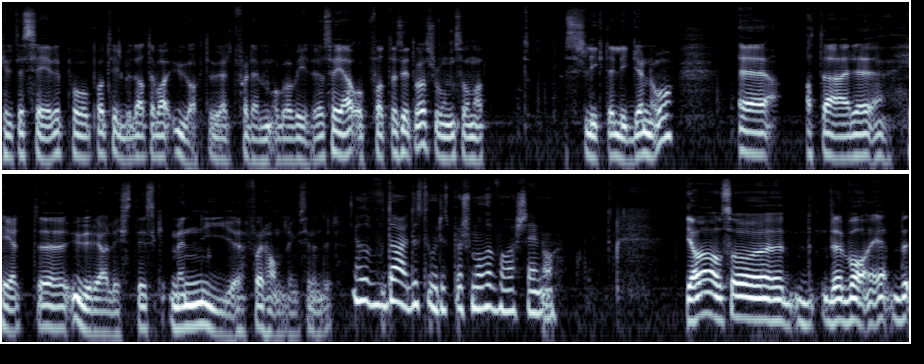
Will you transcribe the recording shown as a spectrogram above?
kritiserer på, på, tilbudet, at det var uaktuelt for dem å gå videre. Så jeg oppfatter situasjonen sånn at slik det ligger nå, at det er eh, helt uh, urealistisk med nye forhandlingsrunder. Ja, da er det store spørsmålet hva skjer nå? Ja, altså det, var, det,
